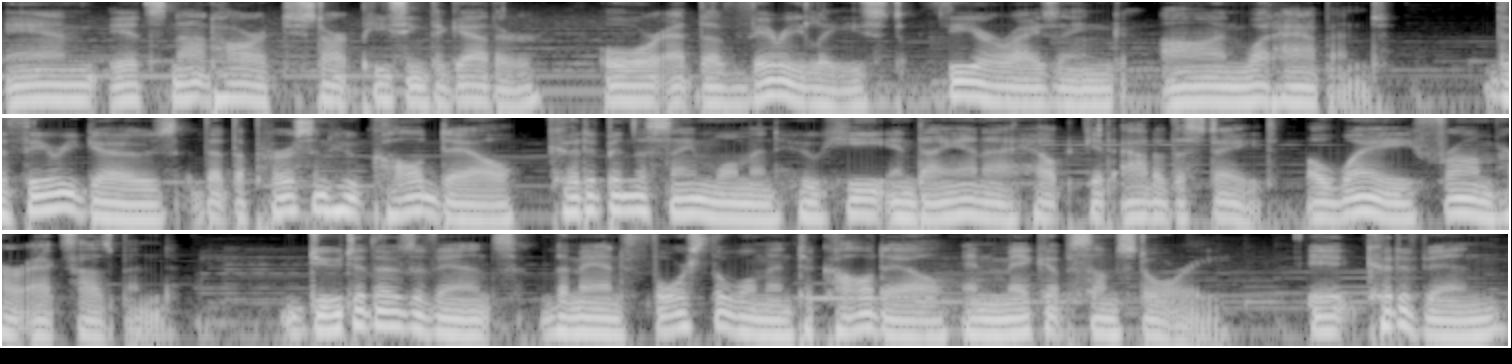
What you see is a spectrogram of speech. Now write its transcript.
and it's not hard to start piecing together, or at the very least, theorizing on what happened. The theory goes that the person who called Dale could have been the same woman who he and Diana helped get out of the state, away from her ex husband. Due to those events, the man forced the woman to call Dale and make up some story, it could have been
